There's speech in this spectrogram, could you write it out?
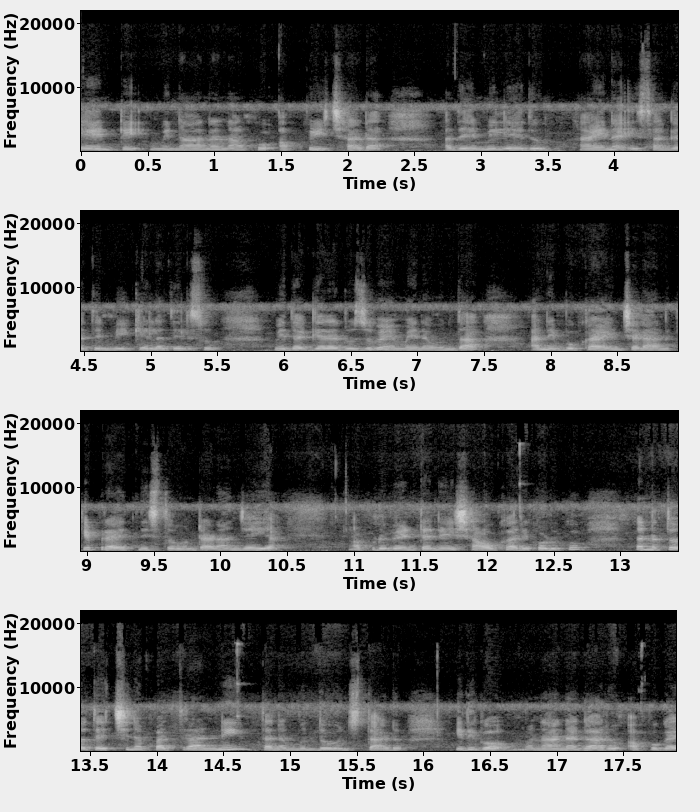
ఏంటి మీ నాన్న నాకు అప్పు ఇచ్చాడా? అదేమీ లేదు. అయినా ఈ సంగతి మీకెలా తెలుసు? మీ దగ్గర రుజువు ఏమైనా ఉందా? అని బుకాయించడానికి ప్రయత్నిస్తూ ఉంటాడు అంజయ్య. అప్పుడు వెంటనే షావుకారి కొడుకు తనతో తెచ్చిన పత్రాన్ని తన ముందు ఉంచుతాడు. ఇదిగో మా నాన్నగారు అప్పుగా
